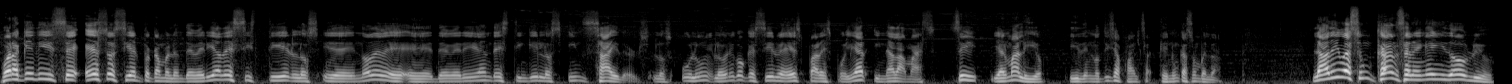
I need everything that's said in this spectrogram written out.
Por aquí dice, eso es cierto, Camaleón, debería de existir los, eh, no debe, eh, deberían distinguir los insiders. Los, lo único que sirve es para spoilear y nada más. Sí, y al malío y de noticias falsas, que nunca son verdad. La diva es un cáncer en AEW.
